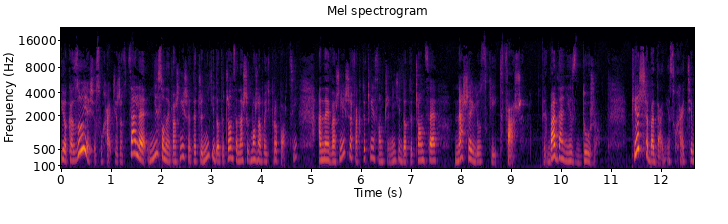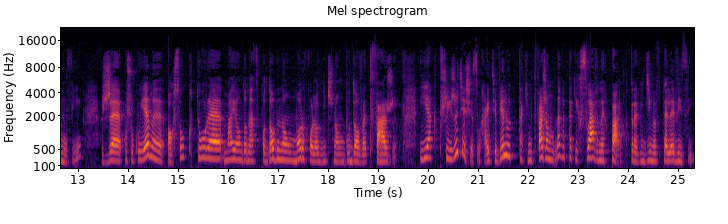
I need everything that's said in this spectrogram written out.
I okazuje się, słuchajcie, że wcale nie są najważniejsze te czynniki dotyczące naszych, można powiedzieć, proporcji, a najważniejsze faktycznie są czynniki dotyczące naszej ludzkiej twarzy. Tych badań jest dużo. Pierwsze badanie, słuchajcie, mówi, że poszukujemy osób, które mają do nas podobną morfologiczną budowę twarzy. I jak przyjrzycie się, słuchajcie, wielu takim twarzom, nawet takich sławnych par, które widzimy w telewizji,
